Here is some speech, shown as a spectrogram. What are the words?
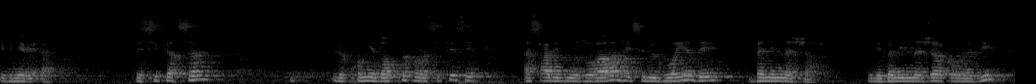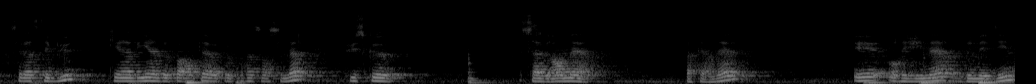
ibn Ri'a. Ces six personnes, le premier d'entre eux qu'on a cité, c'est As'ad ibn Zurara et c'est le doyen des Bani Najjar. Et les Bani Najjar, comme on a dit, c'est la tribu qui a un lien de parenté avec le prophète puisque sa grand-mère paternelle est originaire de Médine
